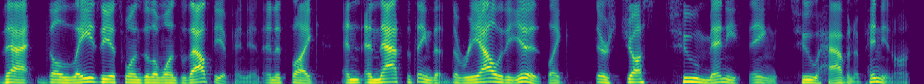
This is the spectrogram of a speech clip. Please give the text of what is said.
that the laziest ones are the ones without the opinion, and it's like and and that's the thing that the reality is like there's just too many things to have an opinion on.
